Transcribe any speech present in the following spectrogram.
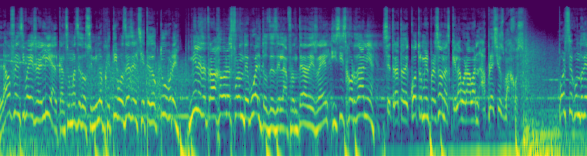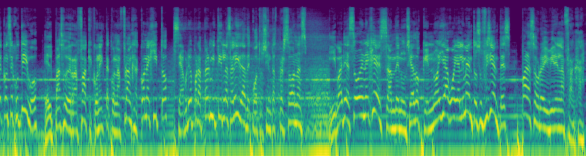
La ofensiva israelí alcanzó más de 12.000 objetivos desde el 7 de octubre. Miles de trabajadores fueron devueltos desde la frontera de Israel y Cisjordania. Se trata de 4.000 personas que laboraban a precios bajos. Por segundo día consecutivo, el paso de Rafah que conecta con la franja con Egipto se abrió para permitir la salida de 400 personas. Y varias ONGs han denunciado que no hay agua y alimentos suficientes para sobrevivir en la franja.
